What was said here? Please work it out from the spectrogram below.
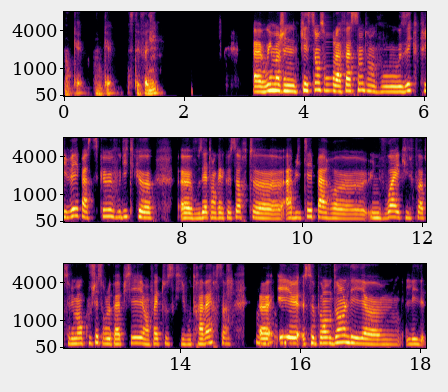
Ok, ok. Stéphanie? Euh, oui, moi j'ai une question sur la façon dont vous écrivez parce que vous dites que euh, vous êtes en quelque sorte euh, habité par une voix et qu'il faut absolument coucher sur le papier en fait tout ce qui vous traverse. Mmh et cependant, les, les,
